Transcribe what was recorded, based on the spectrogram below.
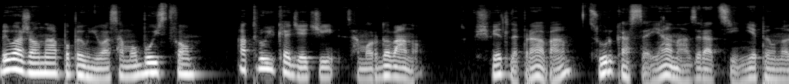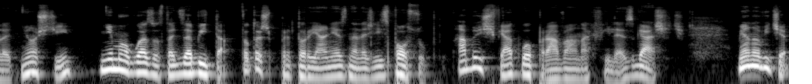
Była żona popełniła samobójstwo, a trójkę dzieci zamordowano. W świetle prawa córka Sejana z racji niepełnoletności nie mogła zostać zabita. To też pretorianie znaleźli sposób, aby światło prawa na chwilę zgasić. Mianowicie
